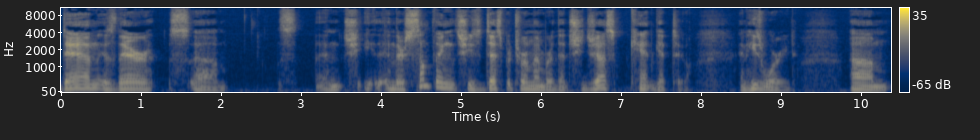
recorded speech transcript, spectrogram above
Dan is there um, and she and there's something she's desperate to remember that she just can't get to and he's worried um,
